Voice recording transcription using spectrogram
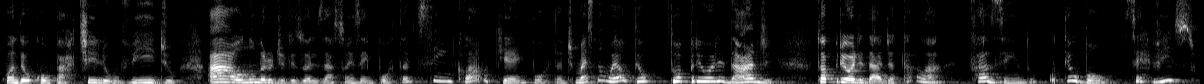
quando eu compartilho um vídeo, ah, o número de visualizações é importante? Sim, claro que é importante, mas não é o teu tua prioridade. Tua prioridade é estar tá lá fazendo o teu bom serviço.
